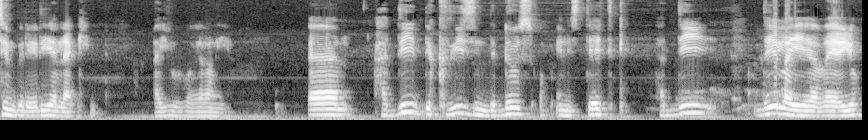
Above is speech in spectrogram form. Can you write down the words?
temporarya laakiin ayuu yeelanaya haddii decreasing the dose of anesthetic haddii la yareeyo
